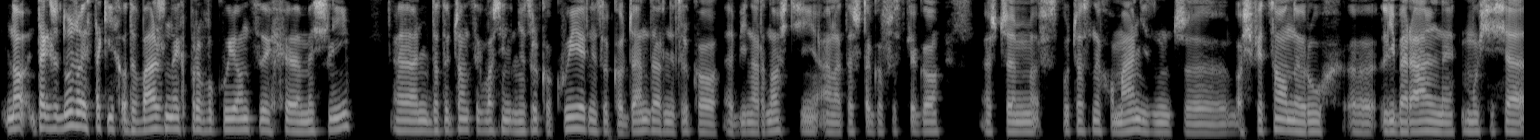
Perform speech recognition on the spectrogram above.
No, także dużo jest takich odważnych, prowokujących e, myśli, e, dotyczących właśnie nie tylko queer, nie tylko gender, nie tylko e, binarności, ale też tego wszystkiego, z czym współczesny humanizm czy oświecony ruch liberalny musi się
